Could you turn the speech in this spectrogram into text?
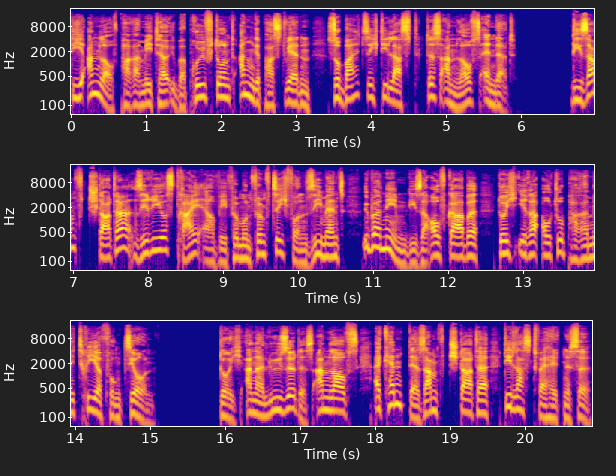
die Anlaufparameter überprüft und angepasst werden, sobald sich die Last des Anlaufs ändert. Die Sanftstarter Sirius 3 RW55 von Siemens übernehmen diese Aufgabe durch ihre Autoparametrierfunktion. Durch Analyse des Anlaufs erkennt der Sanftstarter die Lastverhältnisse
